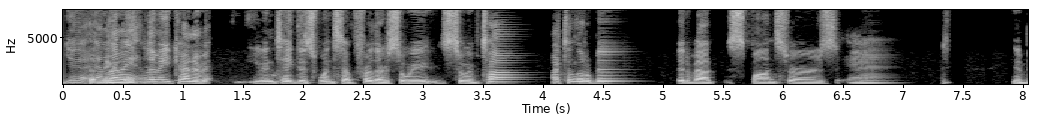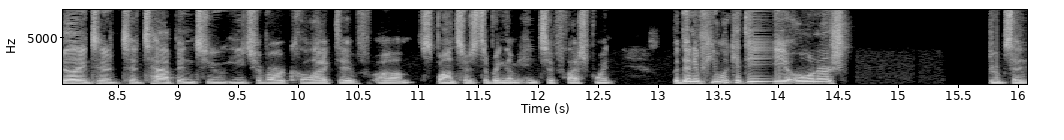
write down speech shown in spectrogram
Yeah, and let me let me kind of even take this one step further. So we so we've talked a little bit about sponsors and the ability to to tap into each of our collective um, sponsors to bring them into Flashpoint. But then if you look at the ownership groups, as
